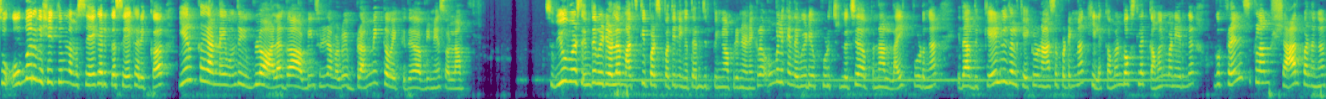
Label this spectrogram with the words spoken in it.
ஸோ ஒவ்வொரு விஷயத்தையும் நம்ம சேகரிக்க சேகரிக்க இயற்கை அன்னை வந்து இவ்வளோ அழகா அப்படின்னு சொல்லி நம்ம அப்படியே பிரமிக்க வைக்குது அப்படின்னே சொல்லலாம். ஸோ வியூவர்ஸ் இந்த வீடியோவில் மச் ஸ்கிப்பர்ஸ் பற்றி நீங்கள் தெரிஞ்சிருப்பீங்க அப்படின்னு நினைக்கிறேன். உங்களுக்கு இந்த வீடியோ பிடிச்சிருந்துச்சு அப்படின்னா லைக் போடுங்க. ஏதாவது கேள்விகள் கேட்கணும்னு ஆசைப்பட்டீங்கன்னா கீழே கமெண்ட் பாக்ஸில் கமெண்ட் பண்ணிடுங்க உங்கள் ஃப்ரெண்ட்ஸ்க்கெலாம் ஷேர் பண்ணுங்கள்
